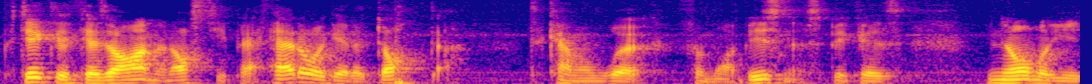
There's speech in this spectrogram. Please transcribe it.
particularly because I'm an osteopath, how do I get a doctor to come and work for my business? Because normally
